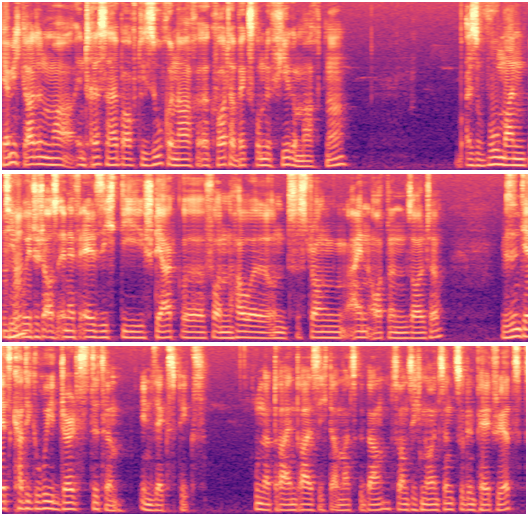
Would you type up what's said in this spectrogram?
Ich habe mich gerade nochmal Interesse halber auf die Suche nach äh, Quarterbacks Runde 4 gemacht, ne? Also wo man mhm. theoretisch aus NFL-Sicht die Stärke von Howell und Strong einordnen sollte. Wir sind jetzt Kategorie Jared Stittem in sechs Picks. 133 damals gegangen, 2019 zu den Patriots.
